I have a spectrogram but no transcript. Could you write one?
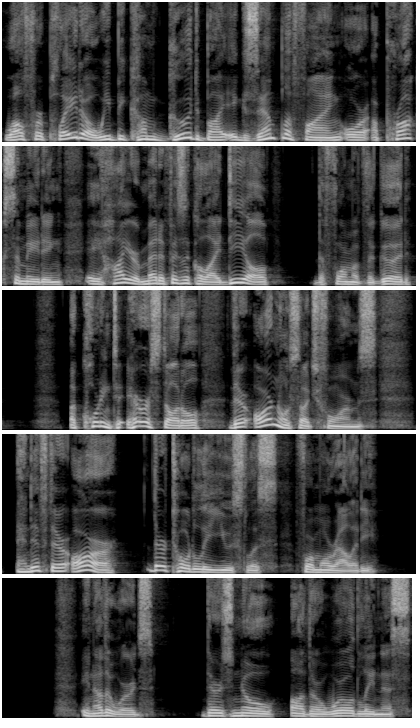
while for Plato we become good by exemplifying or approximating a higher metaphysical ideal, the form of the good, according to Aristotle, there are no such forms, and if there are, they're totally useless for morality. In other words, there's no otherworldliness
